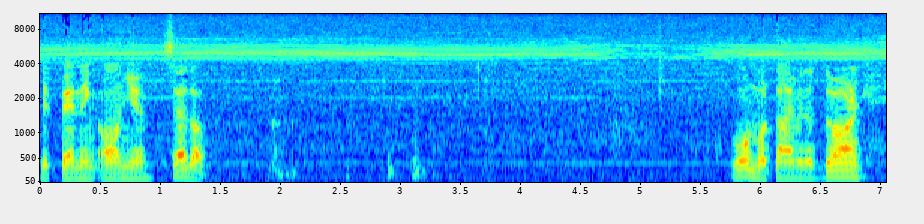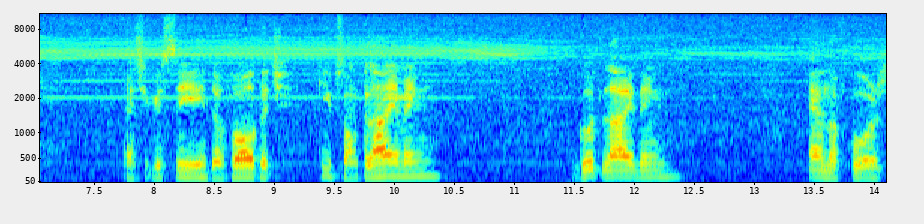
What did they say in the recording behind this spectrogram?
depending on your setup. One more time in the dark. As you can see the voltage keeps on climbing. Good lighting. And of course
